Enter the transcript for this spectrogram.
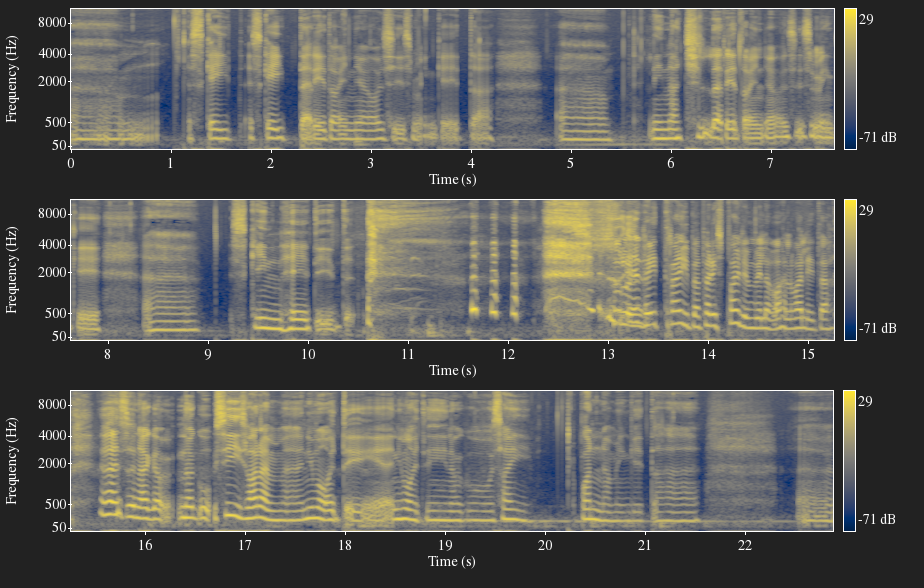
ähm, skeit-, skeiterid on ju, siis mingid äh, äh, linnachillerid on ju, siis mingi äh, skinhead'id sul on neid tribe päris palju, mille vahel valida. ühesõnaga nagu siis varem niimoodi, niimoodi nagu sai panna mingid äh, äh,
